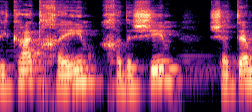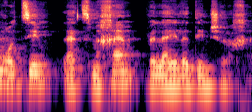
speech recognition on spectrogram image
לקראת חיים חדשים שאתם רוצים לעצמכם ולילדים שלכם.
